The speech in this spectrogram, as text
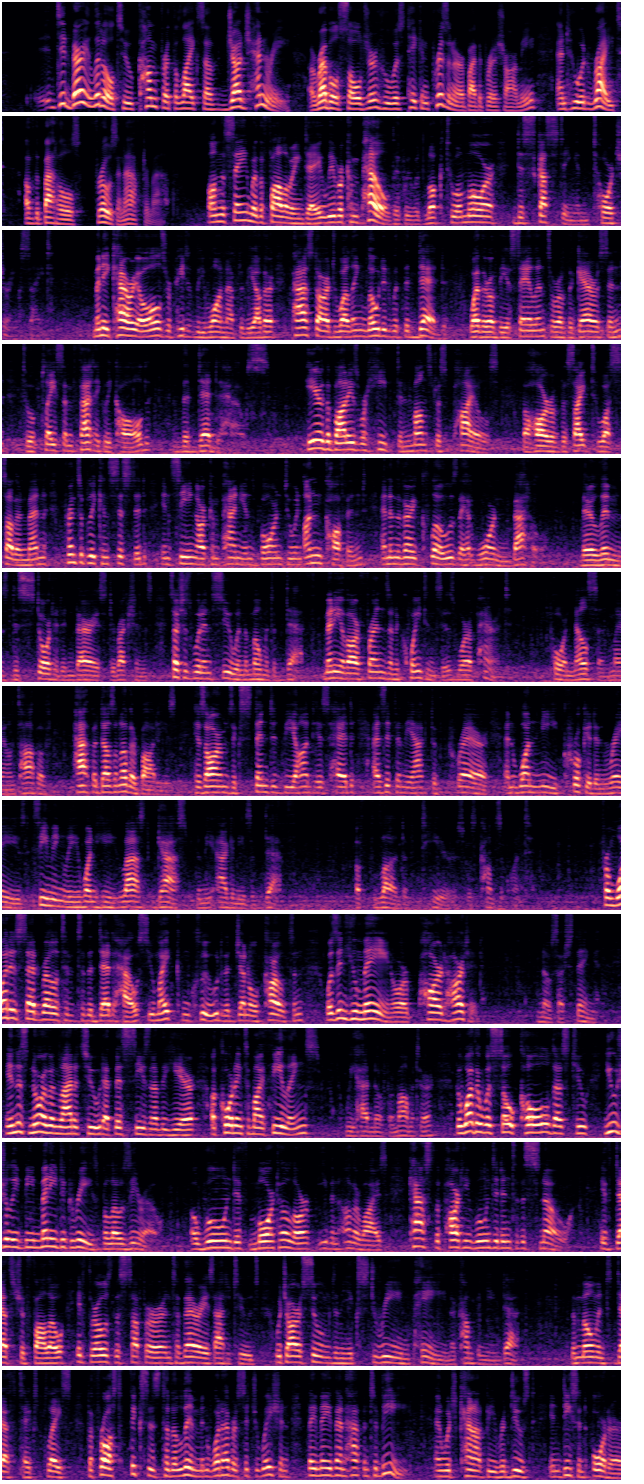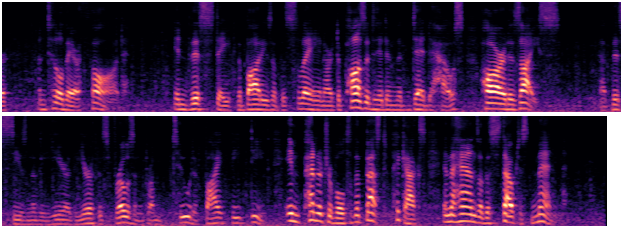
did very little to comfort the likes of Judge Henry, a rebel soldier who was taken prisoner by the British Army and who would write of the battle's frozen aftermath. On the same or the following day, we were compelled, if we would look, to a more disgusting and torturing sight. Many carrioles, repeatedly one after the other, passed our dwelling loaded with the dead, whether of the assailants or of the garrison, to a place emphatically called the Dead House. Here the bodies were heaped in monstrous piles, the horror of the sight to us southern men principally consisted in seeing our companions borne to an uncoffined and in the very clothes they had worn in battle, their limbs distorted in various directions, such as would ensue in the moment of death. Many of our friends and acquaintances were apparent. Poor Nelson lay on top of half a dozen other bodies, his arms extended beyond his head as if in the act of prayer, and one knee crooked and raised, seemingly when he last gasped in the agonies of death. A flood of tears was consequent. From what is said relative to the dead house, you might conclude that General Carleton was inhumane or hard-hearted. No such thing. In this northern latitude at this season of the year, according to my feelings, we had no thermometer, the weather was so cold as to usually be many degrees below zero. A wound, if mortal or even otherwise, cast the party wounded into the snow. If death should follow, it throws the sufferer into various attitudes, which are assumed in the extreme pain accompanying death. The moment death takes place, the frost fixes to the limb in whatever situation they may then happen to be, and which cannot be reduced in decent order until they are thawed. In this state, the bodies of the slain are deposited in the dead house, hard as ice. At this season of the year, the earth is frozen from two to five feet deep, impenetrable to the best pickaxe in the hands of the stoutest men.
